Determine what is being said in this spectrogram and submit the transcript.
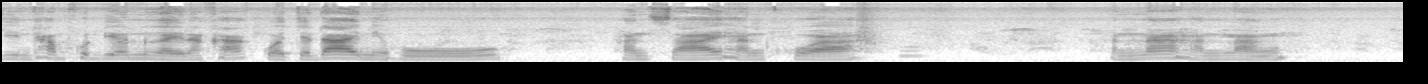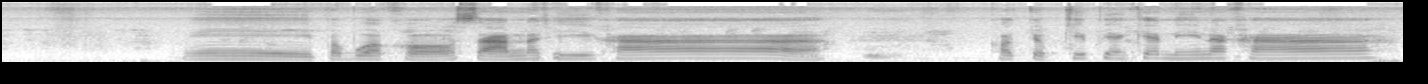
กินทำคนเดียวเหนื่อยนะคะ กว่าจะได้นี่โหหันซ้ายหันขวา หันหน้าหันหลัง นี่ประบัวขอสามนาทีค่ะขอจบคลิปเพียงแค่นี้นะคะ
